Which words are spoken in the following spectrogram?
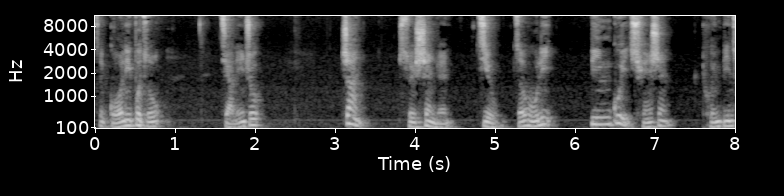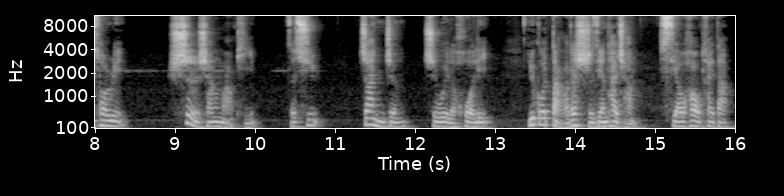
则国力不足。贾灵注：战虽胜人，久则无力，兵贵全胜，屯兵错锐，士伤马疲，则屈。战争是为了获利，如果打的时间太长，消耗太大。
